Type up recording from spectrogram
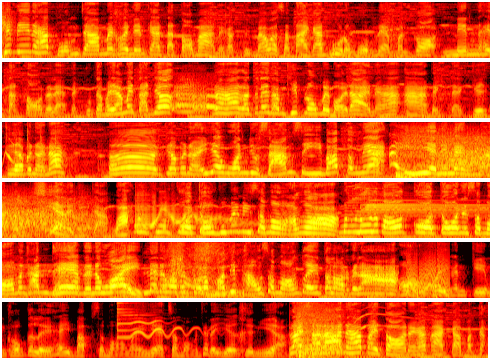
คลิปนี้นะครับผมจะไม่ค่อยเน้นการตัดต่อมากนะครับถึงแม้ว่าสไตล์การพูดของผมเนี่ยมันก็เน้นให้ตัดต่อนั่นแหละแต่กูจะพยายามไม่ตัดเยอะนะฮะเราจะได้ทำคลิปลงบ่อยๆได้นะฮะอ่าแต่แต่เกลือไปหน่อยนะ เออเกือบไปหน่อยเยี่ยวนอยู่ 3 4 บัฟตรงเนี้ยไอ้เฮียนี่แม่งมาทำเชี่ยอะไรจริงจังวะมึงกลัวโกโจกูไม่มีสมองเหรอมึงรู้หรือเปล่าว่าโกโจในสมองมันขั้นเทพเลยนะเว้ยเรียกได้ว่าเป็นตัวละครที่เผาสมองตัวเองตลอดเวลาอ๋อเพราะอย่างนั้นเกมเขาก็เลยให้บัฟสมองมาเหี้ยสมองจะได้เยอะขึ้นเงี้ยไล่สาระนะครับไปต่อนะครับอะกลับมากะ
